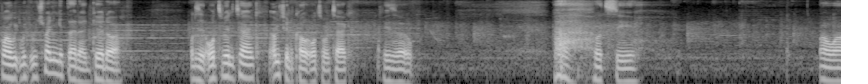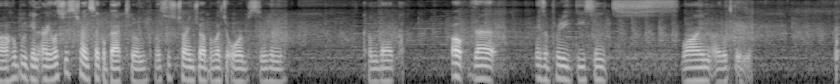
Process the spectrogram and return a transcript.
Come on, we, we're trying to get that uh, good, uh, what is it, ultimate attack? I'm just to call it ultimate attack. He's, uh, let's see. Oh, wow, I hope we can, alright, let's just try and cycle back to him. Let's just try and drop a bunch of orbs so we can come back. Oh, that is a pretty decent line. Alright, let's go here.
